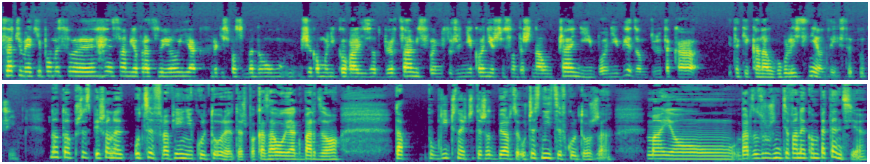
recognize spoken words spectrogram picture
Za czym jakie pomysły sami opracują i jak w jakiś sposób będą się komunikowali z odbiorcami swoimi, którzy niekoniecznie są też nauczeni, bo nie wiedzą, że taka, takie kanały w ogóle istnieją tej instytucji no to przyspieszone ucyfrowienie kultury też pokazało, jak bardzo ta publiczność, czy też odbiorcy, uczestnicy w kulturze mają bardzo zróżnicowane kompetencje.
